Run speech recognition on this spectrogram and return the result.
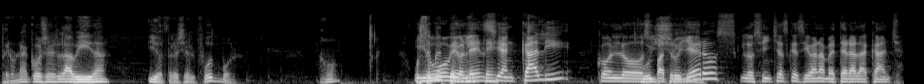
pero una cosa es la vida y otra es el fútbol. ¿no? Y hubo violencia en Cali con los Uy, sí. patrulleros, los hinchas que se iban a meter a la cancha.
